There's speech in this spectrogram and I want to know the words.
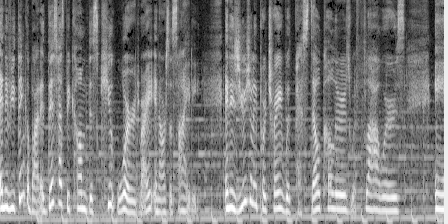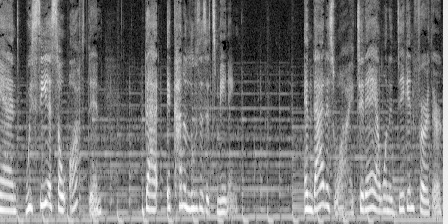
And if you think about it, this has become this cute word, right, in our society. And is usually portrayed with pastel colors, with flowers. And we see it so often that it kind of loses its meaning. And that is why today I want to dig in further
